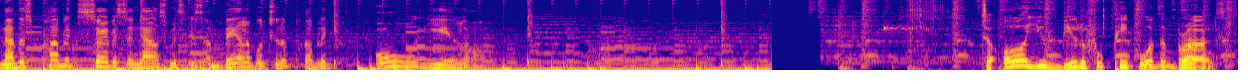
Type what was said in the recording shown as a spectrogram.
Now, this public service announcement is available to the public all year long. To all you beautiful people of the Bronx,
